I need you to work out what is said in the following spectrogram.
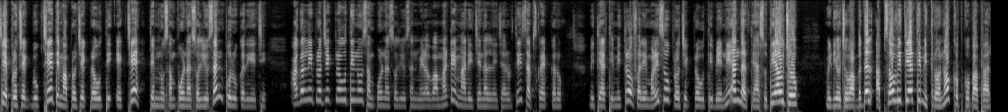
જે પ્રોજેક્ટ બુક છે, તેમાં પ્રોજેક્ટ પ્રવૃત્તિ એક છે, તેમનું સંપૂર્ણ સોલ્યુશન પૂરું કરીએ છીએ. આગળની પ્રોજેક્ટ પ્રવૃત્તિનું સંપૂર્ણ સોલ્યુશન મેળવવા માટે મારી ચેનલને જરૂરથી સબસ્ક્રાઈબ કરો. વિદ્યાર્થી મિત્રો, ફરી મળીશું પ્રોજેક્ટ પ્રવૃત્તિ બેની અંદર. ત્યાં સુધી આવજો. વીડિયો જોવા બદલ આપ સૌ વિદ્યાર્થી મિત્રોનો ખૂબ ખૂબ આભાર.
